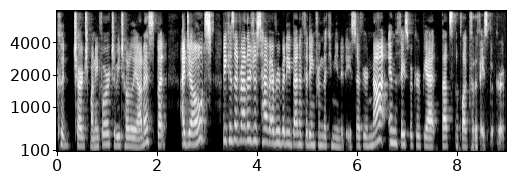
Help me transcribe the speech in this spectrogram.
could charge money for, to be totally honest, but I don't because I'd rather just have everybody benefiting from the community. So if you're not in the Facebook group yet, that's the plug for the Facebook group.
